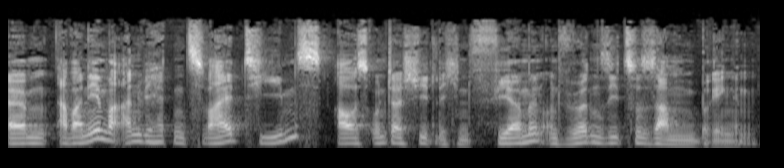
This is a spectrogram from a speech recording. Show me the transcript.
Ähm, aber nehmen wir an, wir hätten zwei Teams aus unterschiedlichen Firmen und würden sie zusammenbringen.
